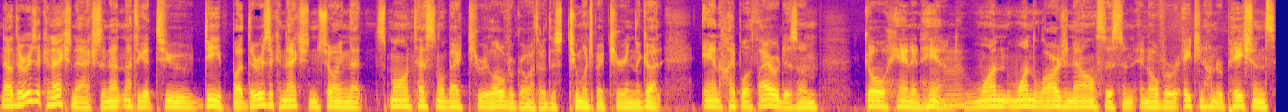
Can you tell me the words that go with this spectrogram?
Now there is a connection actually, not not to get too deep, but there is a connection showing that small intestinal bacterial overgrowth or there's too much bacteria in the gut and hypothyroidism go hand in hand. Mm-hmm. One one large analysis in, in over 1,800 patients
